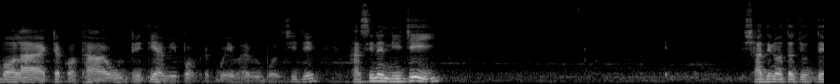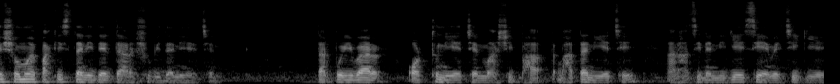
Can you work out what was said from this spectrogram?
বলা একটা কথা, উদ্ধৃতি আমি এভাবে বলছি যে হাসিনা নিজেই স্বাধীনতা যুদ্ধের সময় পাকিস্তানিদের দ্বারা সুবিধা নিয়েছেন। তার পরিবার অর্থ নিয়েছেন, মাসিক ভাতা নিয়েছে আর হাসিনা নিজেই সিএমএচে গিয়ে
